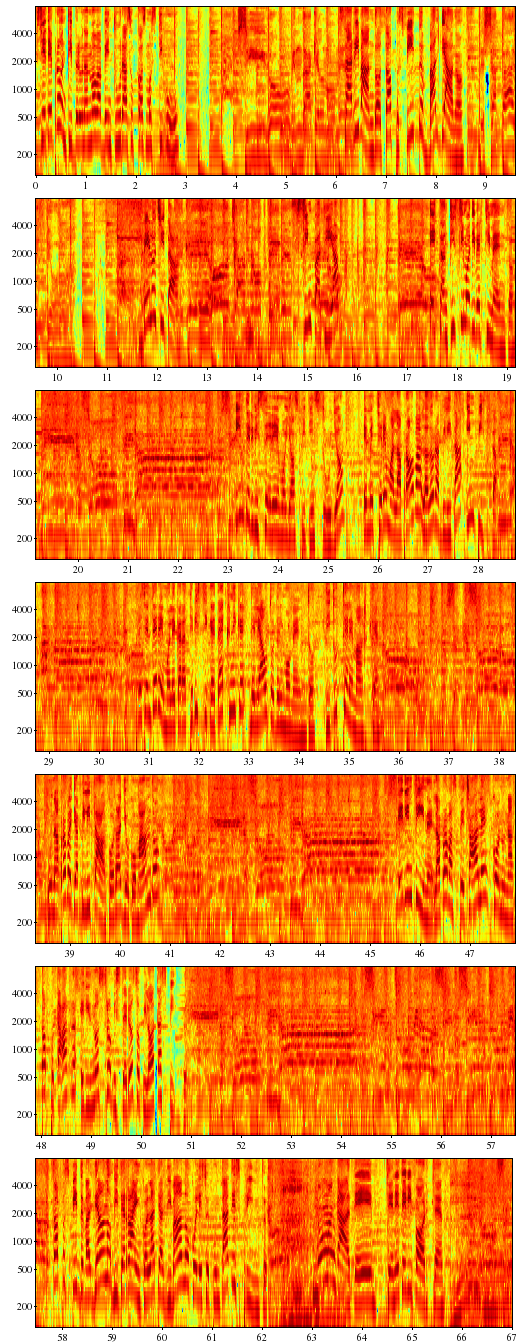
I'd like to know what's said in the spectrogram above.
Siete pronti per una nuova avventura su Cosmos TV? Sta arrivando Top Speed Valdiano. Velocità, simpatia. E tantissimo divertimento. Intervisteremo gli ospiti in studio e metteremo alla prova la loro abilità in pista. Presenteremo le caratteristiche tecniche delle auto del momento, di tutte le marche. Una prova di abilità con radiocomando ed infine la prova speciale con una top car ed il nostro misterioso pilota Speed. Speed Valdiano vi terrà incollati al divano con le sue puntate sprint. Non mancate e tenetevi forte!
